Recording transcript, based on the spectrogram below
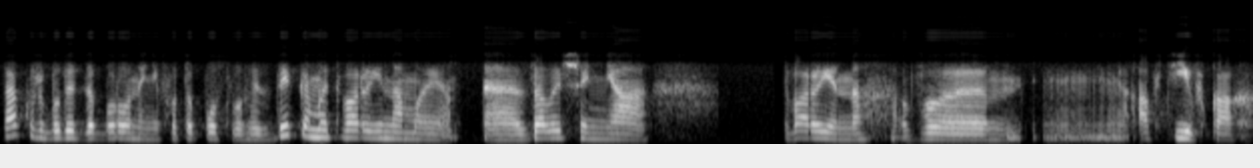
Також будуть заборонені фотопослуги з дикими тваринами, е, залишення тварин в автівках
